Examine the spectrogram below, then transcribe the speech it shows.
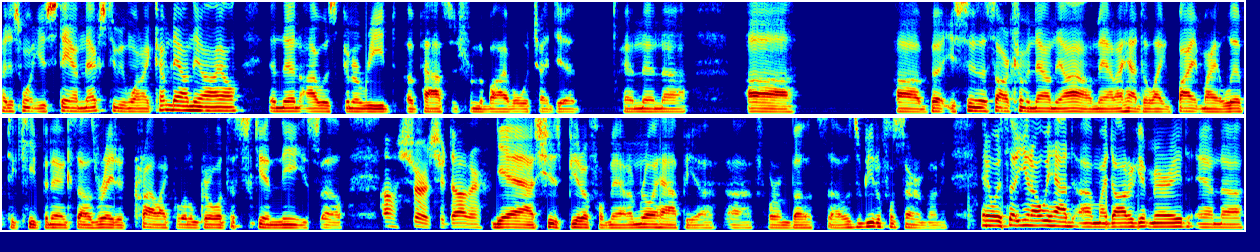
I just want you to stand next to me when I come down the aisle." And then I was going to read a passage from the Bible, which I did, and then. Uh, uh, but as soon as I saw her coming down the aisle, man, I had to like bite my lip to keep it in because I was ready to cry like a little girl with a skin knee. So, oh, sure, it's your daughter. Yeah, she's beautiful, man. I'm really happy uh, uh, for them both. So it was a beautiful ceremony. Anyway, so you know, we had uh, my daughter get married, and uh,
